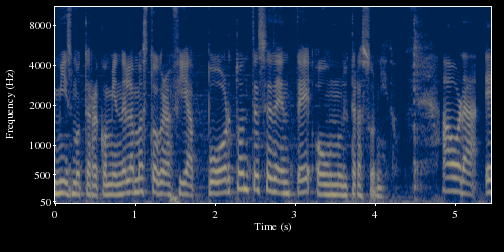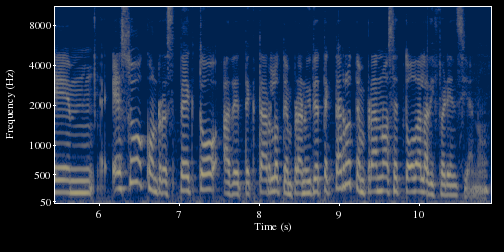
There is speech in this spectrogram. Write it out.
mismo te recomiende la mastografía por tu antecedente o un ultrasonido. Ahora, em, eso con respecto a detectarlo temprano, y detectarlo temprano hace toda la diferencia, ¿no?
